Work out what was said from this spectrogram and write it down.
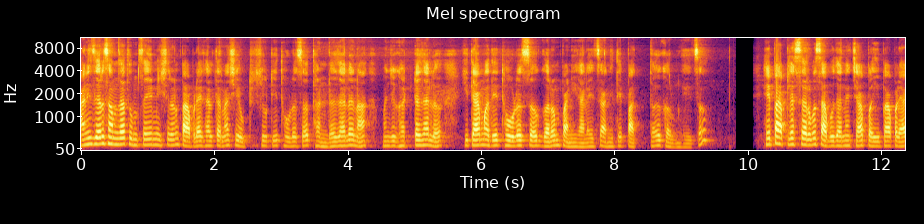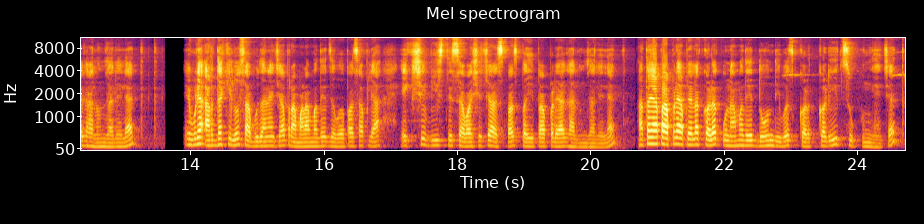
आणि जर समजा तुमचं हे मिश्रण पापड्या घालताना शेवटी शेवटी थोडंसं थंड झालं ना म्हणजे घट्ट झालं की त्यामध्ये थोडंसं गरम पाणी घालायचं आणि ते पातळ करून घ्यायचं. हे पा आपल्या सर्व साबुदाण्याच्या पळीपापड्या घालून झालेल्या आहेत. एवढ्या अर्धा किलो साबुदाण्याच्या प्रमाणामध्ये जवळपास आपल्या एकशे वीस ते सव्वाशेच्या आसपास पळीपापड्या घालून झालेल्या आहेत. आता या पापड्या आपल्याला कडक उन्हामध्ये दोन दिवस कडकडीत सुकून घ्यायच्यात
